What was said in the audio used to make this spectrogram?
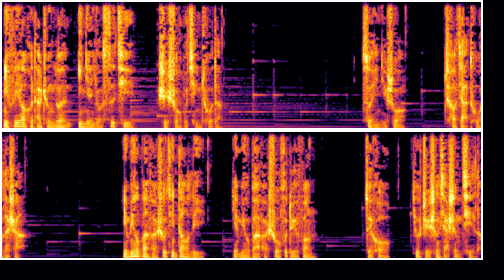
你非要和他争论一年有四季，是说不清楚的。所以你说，吵架图了啥？也没有办法说清道理，也没有办法说服对方，最后就只剩下生气了。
